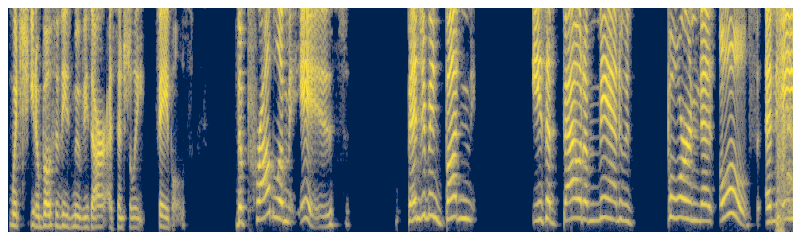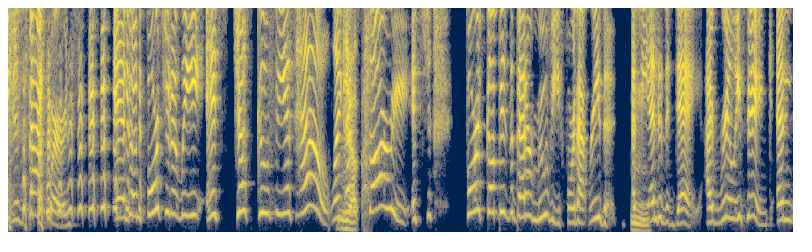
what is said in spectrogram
which you know both of these movies are essentially fables. The problem is benjamin button is about a man who's born old and ages backwards. and unfortunately, it's just goofy as hell. Like, yep. I'm sorry. It's just, Forrest Gump is the better movie for that reason at mm. the end of the day. I really think. And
